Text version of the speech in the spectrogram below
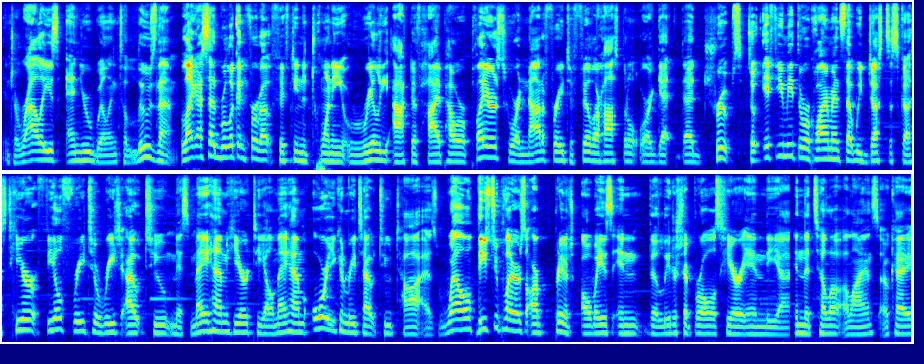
into rallies and you're willing to lose them. Like I said we're looking for about 15 to 20 really active high power players who are not afraid to fill their hospital or get dead troops. So if you meet the requirements that we just discussed here feel free to reach out to Miss Mayhem here TL Mayhem or you can reach out to Ta as well. These two players are pretty much always in the leadership roles here in the uh, in the Tilla Alliance okay?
